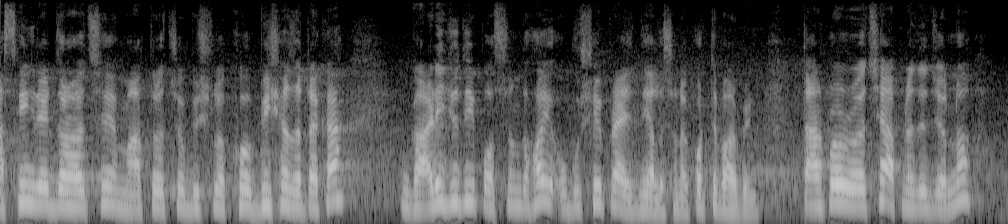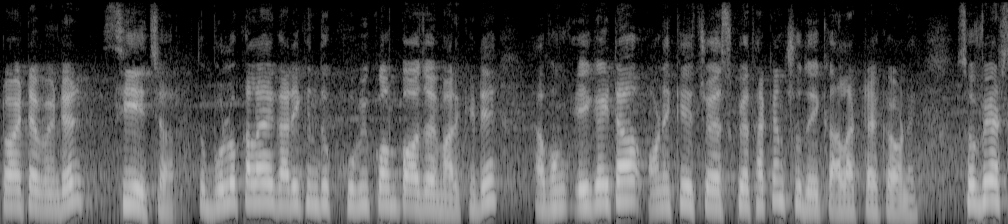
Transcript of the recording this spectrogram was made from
আস্কিং রেট ধরা হচ্ছে মাত্র চব্বিশ লক্ষ বিশ হাজার টাকা। গাড়ি যদি পছন্দ হয়, অবশ্যই প্রাইস নিয়ে আলোচনা করতে পারবেন। তারপর রয়েছে আপনাদের জন্য টয়টা ব্র্যান্ডের সিএইচআর তো ব্লু কালারের গাড়ি কিন্তু খুবই কম পাওয়া যায় মার্কেটে এবং এই গাড়িটা অনেকেই চয়েস করে থাকেন শুধু এই কালারটার কারণে। সো ভিয়ার্স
